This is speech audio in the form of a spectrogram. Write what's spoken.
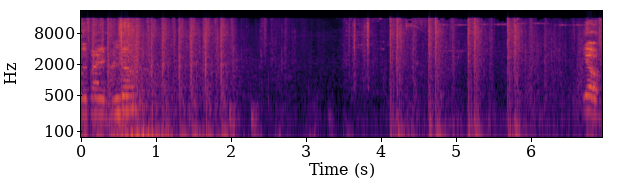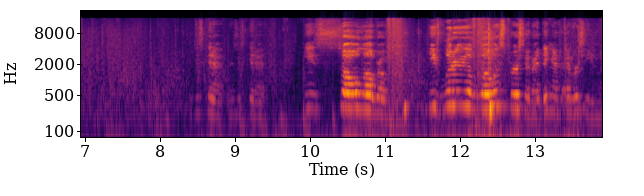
Wait by an endo. Yo. Just kid at? This kid at? He's so low, bro. He's literally the lowest person I think I've ever seen.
